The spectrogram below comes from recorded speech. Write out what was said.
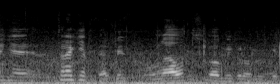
Είναι 3 πέτρε, ολαό του στο μικρόβιτο.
